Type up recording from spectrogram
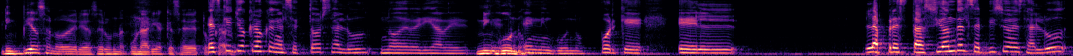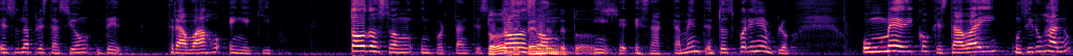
limpieza no debería ser un, área que se debe tocar. Es que yo creo que en el sector salud no debería haber... Ninguno. en ninguno, porque el, la prestación del servicio de salud es una prestación de trabajo en equipo todos son importantes. Todos, son de todos. E, exactamente. Entonces, por ejemplo, un médico que estaba ahí, un cirujano,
